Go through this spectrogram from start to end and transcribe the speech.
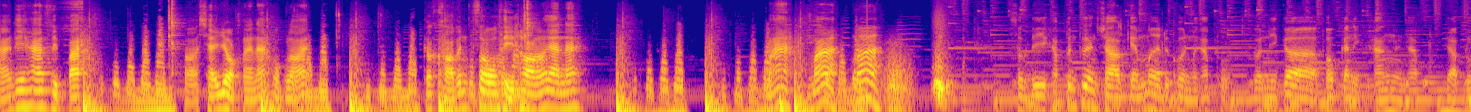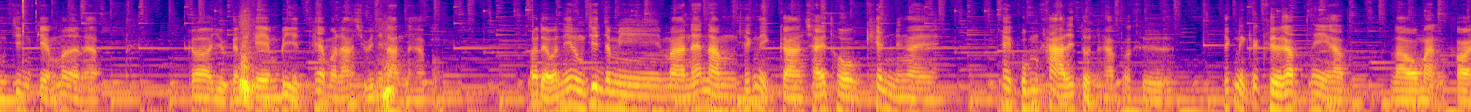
ครั้งที่ห้าสิบปะขอใช้หยกหน่อยนะหกร้อยก็ขอเป็นโซลสีทองแล้วกันนะ มา มา มา สวัสดีครับเพื่อนๆชาวเกมเมอร์ทุกคนนะครับผม วันนี้ก็พบกันอีกครั้งหนึ่งครับ กับลุงจิ้นเกมเมอร์นะครับ ก็อยู่กันเกมบีดเทพมรณะชีวิตนิรันดร์นะครับผมก็เดี๋ยววันนี้ลุงจิ้นจะมีมาแนะนำเทคนิคการใช้โทเค็นยังไง ให้คุ้มค่าที่สุดนะครับ ก็คือเทคนิคก็คือครับนี่ครับ เราหมั่นคอย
